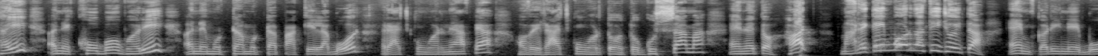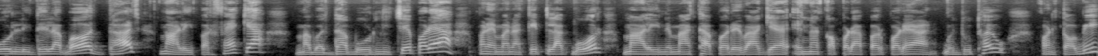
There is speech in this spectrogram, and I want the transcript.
થઈ અને ખોબો ભરી અને મોટા મોટા પાકેલા બોર રાજકુંવરને આપ્યા. હવે રાજકુંવર તો હતો ગુસ્સામાં, એને તો હટ મારે કંઈ બોર નથી જોઈતા. એમ કરીને બોર લીધેલા બધા જ માળી પર ફેંક્યા. માં બધા બોર નીચે પડ્યા, પણ એમાંના કેટલાક બોર માળીને માથા પર વાગ્યા, એના કપડા પર પડ્યા બધું થયું. પણ તો બી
